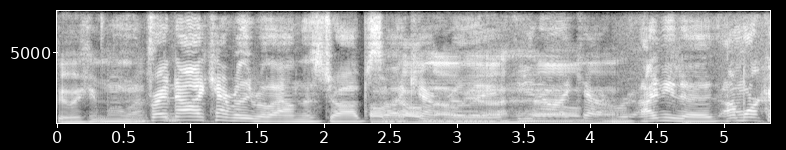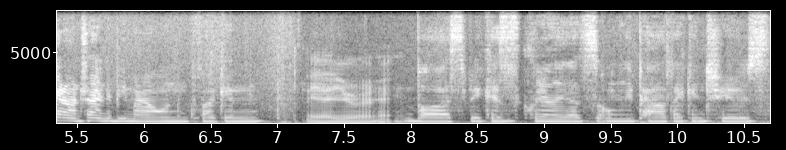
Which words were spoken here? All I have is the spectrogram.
Be like, "Hey, mom, Right now, I can't really rely on this job, so Oh, I hell can't no, really. yeah, you know, I hell can't. no. Re- I need to. I'm working on trying to be my own fucking Yeah, you're right. boss because clearly that's the only path I can choose.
